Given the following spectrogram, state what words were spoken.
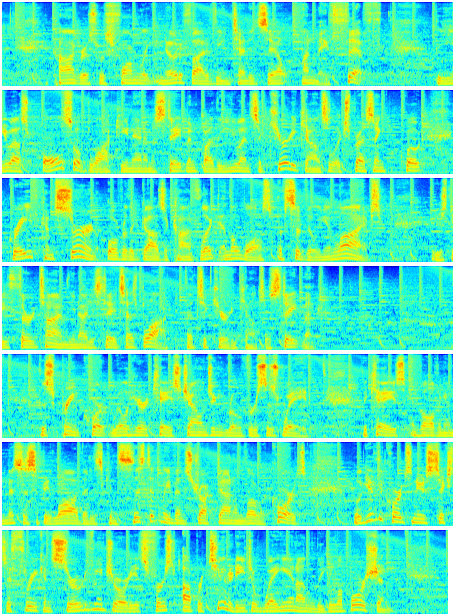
Congress was formally notified of the intended sale on May 5th. The U.S. also blocked a unanimous statement by the UN Security Council expressing, quote, grave concern over the Gaza conflict and the loss of civilian lives. It is the third time the United States has blocked that Security Council statement the Supreme Court will hear a case challenging Roe v. Wade. The case, involving a Mississippi law that has consistently been struck down in lower courts, will give the court's new 6 3 conservative majority its first opportunity to weigh in on legal abortion.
